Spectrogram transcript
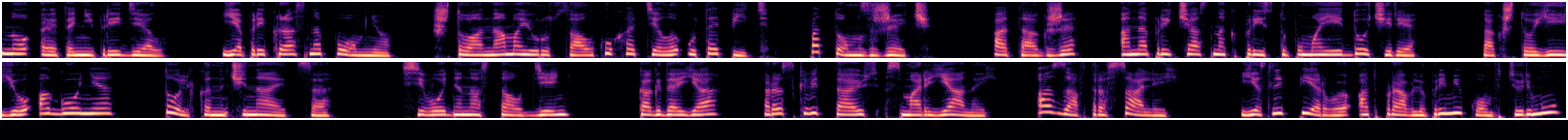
но это не предел. Я прекрасно помню, что она мою русалку хотела утопить, потом сжечь. А также она причастна к приступу моей дочери, так что ее агония – только начинается. Сегодня настал день, когда я расквитаюсь с Марьяной, а завтра с Алей. Если первую отправлю прямиком в тюрьму,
